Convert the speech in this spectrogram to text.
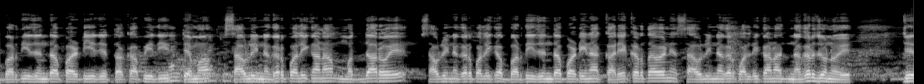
ભારતીય જનતા પાર્ટીએ જે તક આપી હતી તેમાં સાવલી નગરપાલિકાના મતદારોએ સાવલી નગરપાલિકા ભારતીય જનતા પાર્ટીના કાર્યકર્તાઓએ અને સાવલી નગરપાલિકાના નગરજનોએ જે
